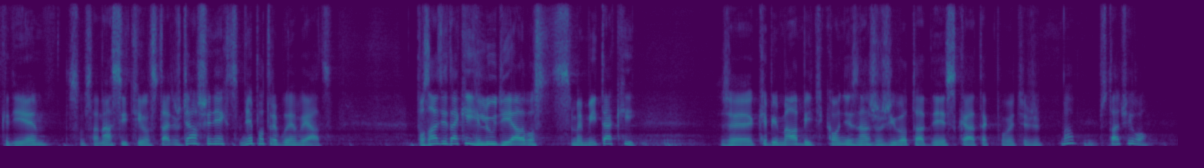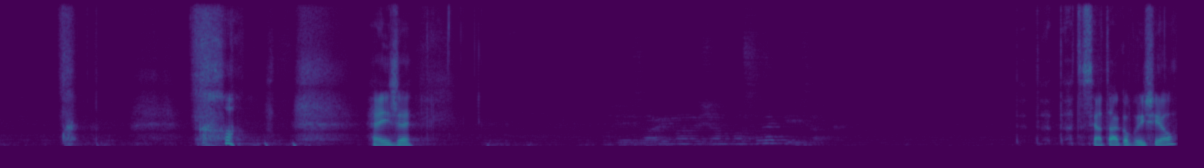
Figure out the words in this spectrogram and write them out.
Keď jem, som sa nasytil, stať, už ďalšie nechcem, nepotrebujem viac. Poznáte takých ľudí, alebo sme my takí, že keby mal byť koniec nášho života dneska, tak poviete, že no, stačilo. Hej, že... Si na to ako prišiel?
